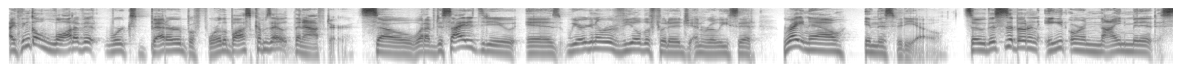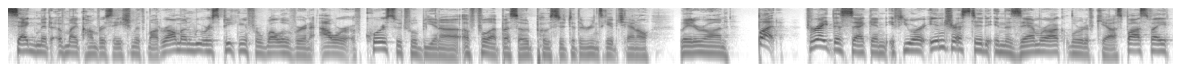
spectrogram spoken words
I think a lot of it works better before the boss comes out than after. So what I've decided to do is we are going to reveal the footage and release it right now in this video. So this is about an eight or a nine minute segment of my conversation with Mod Ramen. We were speaking for well over an hour, of course, which will be in a, a full episode posted to the RuneScape channel later on. But for right this second, if you are interested in the Zamorak Lord of Chaos boss fight,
